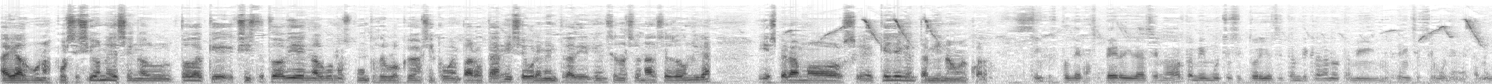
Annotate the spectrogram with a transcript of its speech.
Hay algunas posiciones en el, toda, que existe todavía en algunos puntos de bloqueo, así como en Parotani. Seguramente la dirigencia nacional se reunirá y esperamos eh, que lleguen también a un acuerdo. Sí, responde a las pérdidas, senador. También muchos sectores están declarando también emergencias según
